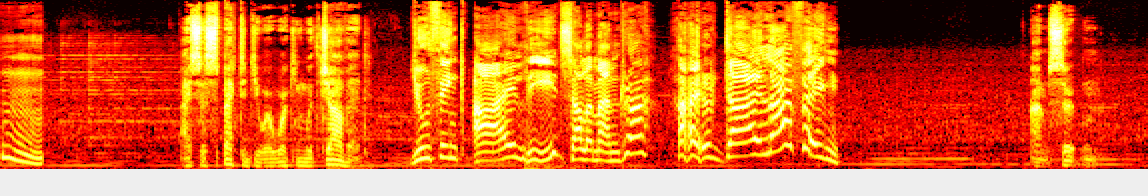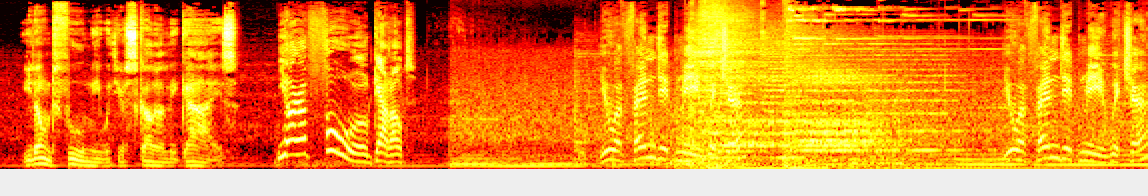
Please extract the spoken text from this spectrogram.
Hmm. I suspected you were working with Javed. You think I lead Salamandra? I'll die laughing! I'm certain. You don't fool me with your scholarly guise. You're a fool, Geralt. You offended me, Witcher. You offended me, Witcher.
